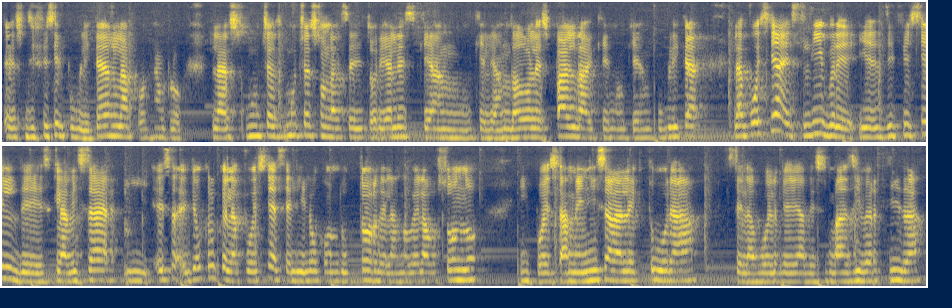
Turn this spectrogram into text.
es difícil publicarla. Por ejemplo, las, muchas, muchas son las editoriales que, han, que le han dado la espalda, que no quieren publicar. La poesía es libre y es difícil de esclavizar. Y esa, yo creo que la poesía es el hilo conductor de la novela Ozono y pues ameniza la lectura, se la vuelve a veces más divertida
